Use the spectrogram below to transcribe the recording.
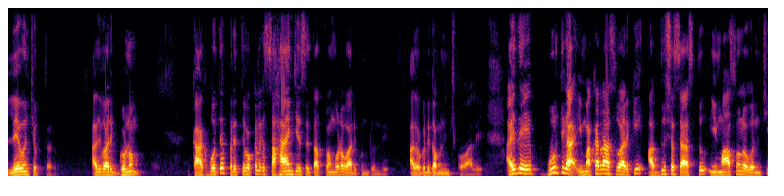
లేవని చెప్తారు. అది వారి గుణం. కాకపోతే ప్రతి ఒక్కరికి సహాయం చేసే తత్వం కూడా వారికి ఉంటుంది. అదొకటి గమనించుకోవాలి. అయితే పూర్తిగా ఈ మకర రాశి వారికి అదృశ్య శాస్తు ఈ మాసంలో గురించి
